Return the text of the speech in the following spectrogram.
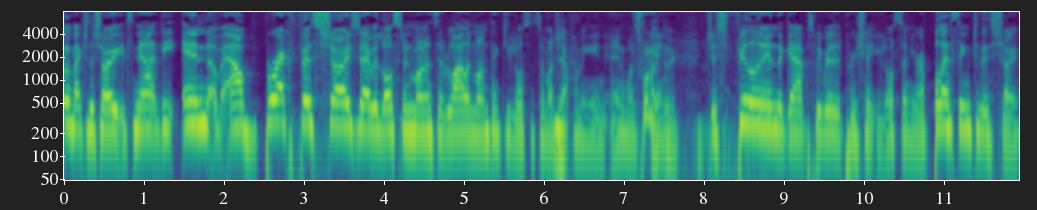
Welcome back to the show. It's now the end of our breakfast show today with Lawson and Mon instead of Lyle and Mon. Thank you, Lawson, so much Yep. for coming in and once It's what I again, do. just filling in the gaps. We really appreciate you, Lawson. You're a blessing to this show.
